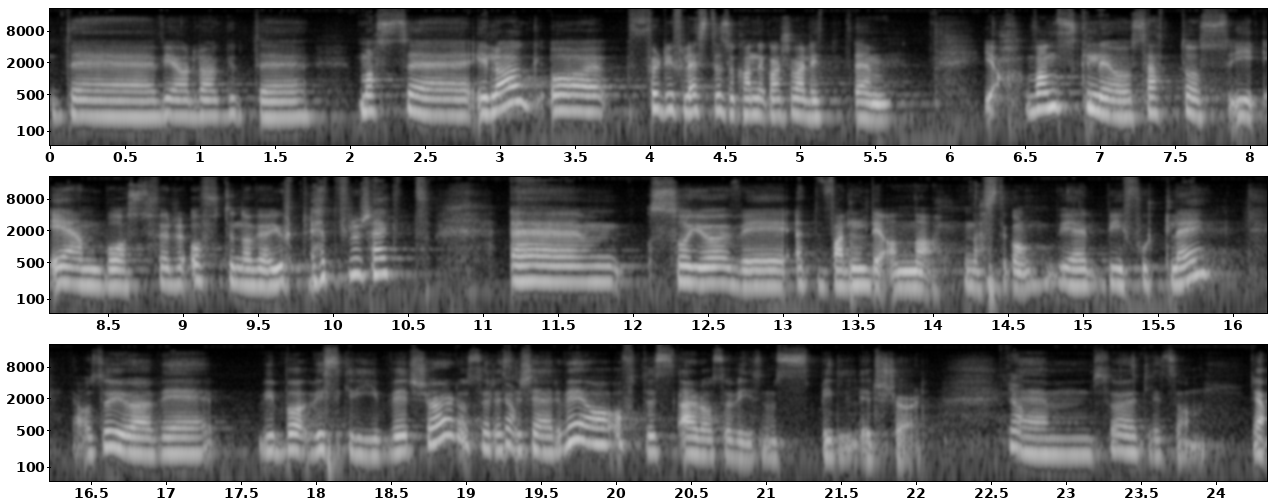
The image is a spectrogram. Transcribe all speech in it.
Det, vi har lagd masse i lag, og for de fleste så kan det kanskje være litt eh, ja, vanskelig å sette oss i én bås, for ofte når vi har gjort et prosjekt, eh, så gjør vi et veldig annet neste gang. Vi blir fort lei. Ja, og så gjør vi Vi, vi skriver sjøl, og så regisserer vi, og oftest er det også vi som spiller sjøl. Ja. så et litt sånn Ja.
